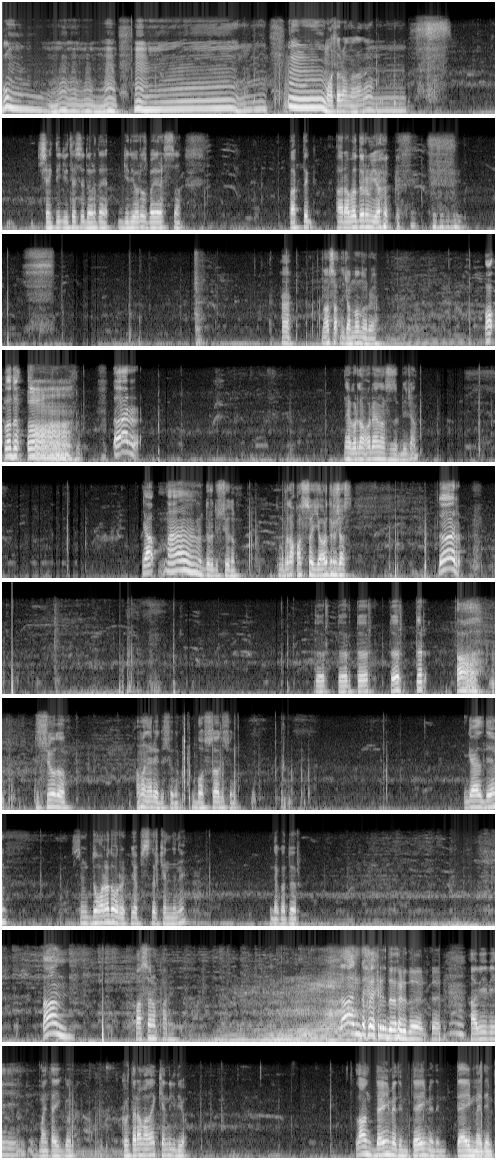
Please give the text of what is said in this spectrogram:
Bum. Motor olmadan. Çektik vitesi 4'e gidiyoruz Bayırasa. Baktık araba durmuyor. ha. Nasıl atlayacağım lan oraya? Atladım. Dar. Ne buradan oraya nasıl zıplayacağım? Yapma. Dur düşüyordum. Şimdi buradan asla yardıracağız. Dur. Dur, dur, dur, dur, dur. Ah. Düşüyordum. Ama nereye düşüyordum? Boşluğa düşüyordum. Geldim. Şimdi duvara doğru yapıştır kendini. Bir dakika dur. Lan. Basarım parayı. Lan dur dur dur dur. Habibi. Manitayı gör. Kurtaramadan kendi gidiyor. Lan değmedim, değmedim, değmedim.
